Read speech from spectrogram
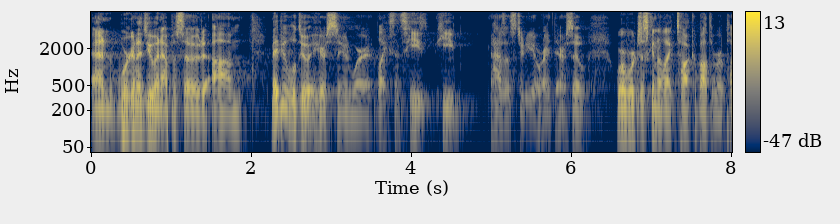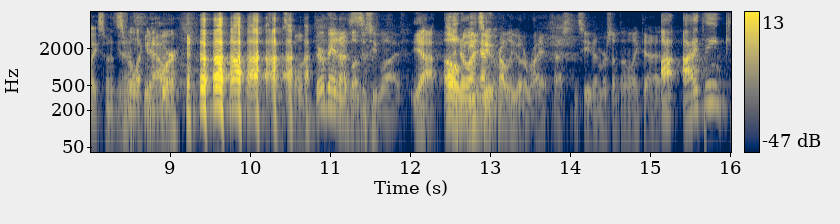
and we're gonna do an episode. Um, maybe we'll do it here soon, where like since he he has a studio right there, so where we're just gonna like talk about the Replacements for like an hour. that's fun They're a band I'd love to see live. yeah. Oh, I know me I'd have too. to probably go to Riot Fest and see them or something like that. I, I think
